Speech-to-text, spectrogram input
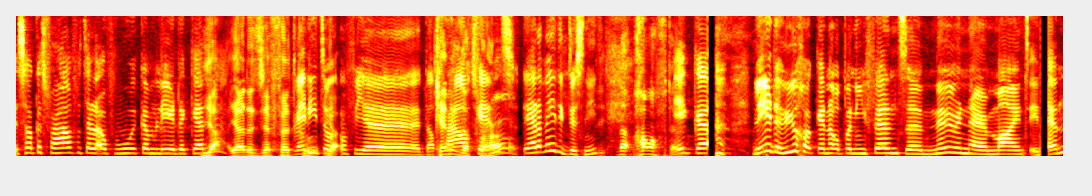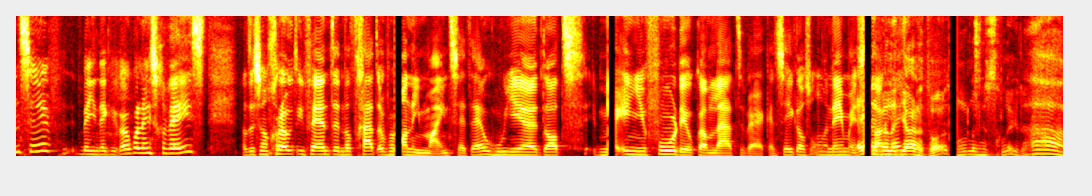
Zal ik het verhaal vertellen over hoe ik hem leerde kennen? Ja, ja, dat is echt vet Ik weet cool. niet of je dat Ken ik verhaal dat kent. verhaal? Ja, dat weet ik dus niet. Nou, ga maar vertellen. Ik eh, leerde Hugo kennen op een event, eh Millionaire Mind Intensive. Ben je denk ik ook wel eens geweest. Dat is een groot event en dat gaat over money mindset. Hè? Hoe je dat meer in je voordeel kan laten werken. En zeker als ondernemer is het en welk jaar het was? Hoe lang is het geleden? Ah,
